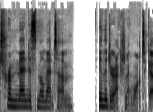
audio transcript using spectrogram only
tremendous momentum in the direction I want to go.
